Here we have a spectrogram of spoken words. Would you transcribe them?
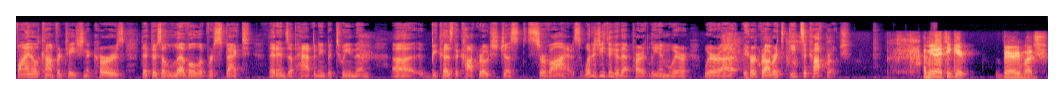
final confrontation occurs that there's a level of respect that ends up happening between them uh, because the cockroach just survives what did you think of that part liam where where uh, Eric roberts eats a cockroach I mean, I think it very much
